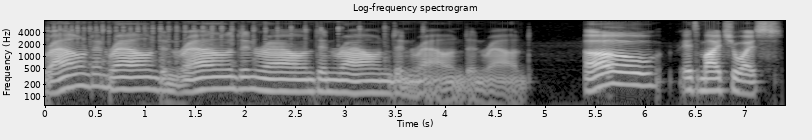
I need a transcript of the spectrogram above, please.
Round and round and round and round and round and round and round. Oh, it's my choice.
